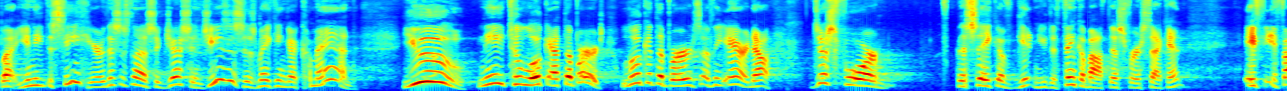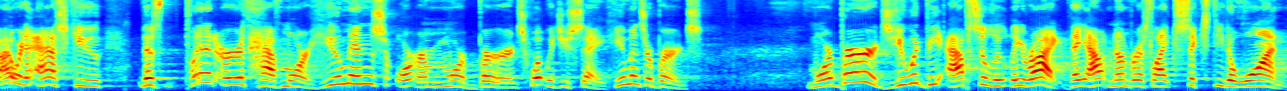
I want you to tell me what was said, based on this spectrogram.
But you need to see here, this is not a suggestion. Jesus is making a command. You need to look at the birds. Look at the birds of the air. Now, just for the sake of getting you to think about this for a second, if, if I were to ask you, does planet Earth have more humans or, or more birds? What would you say? Humans or birds? More birds. You would be absolutely right. They outnumber us like 60 to 1.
